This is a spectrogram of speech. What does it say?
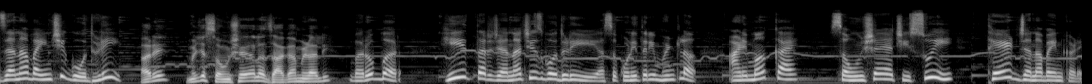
जनाबाईंची गोधडी. अरे म्हणजे संशयाला जागा मिळाली? बरोबर. ही तर जनाचीच गोधडी असं कोणीतरी म्हटलं. आणि मग काय? संशयाची सुई थेट जनाबाईंकडे.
